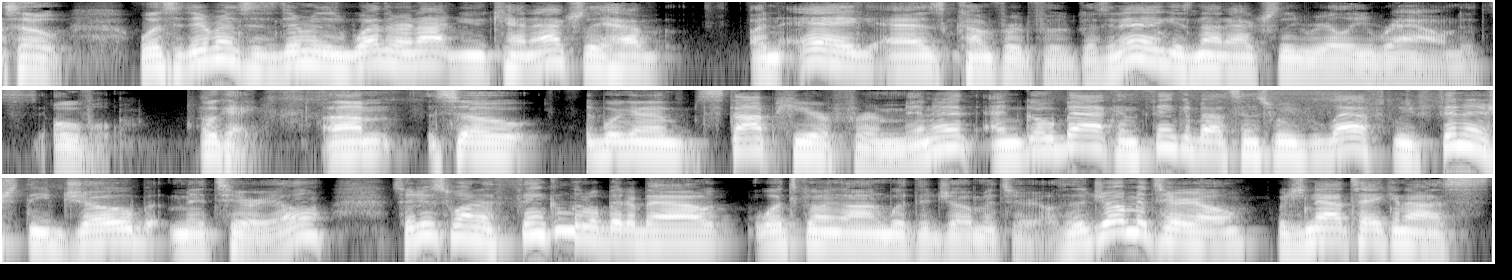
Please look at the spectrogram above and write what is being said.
So, what's the difference? The difference is whether or not you can actually have an egg as comfort food, because an egg is not actually really round; it's oval. Okay, um, so we're going to stop here for a minute and go back and think about since we've left, we've finished the Job material. So I just want to think a little bit about what's going on with the Job material. So the Job material, which has now taken us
